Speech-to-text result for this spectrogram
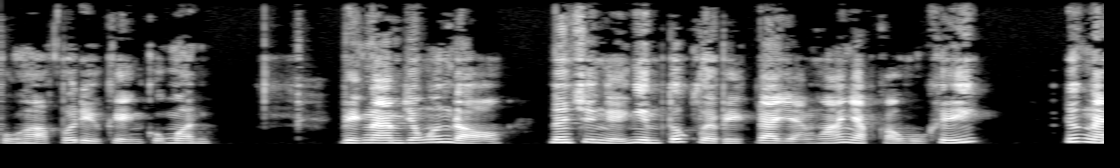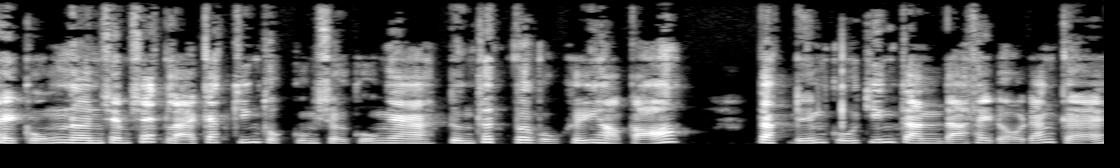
phù hợp với điều kiện của mình. Việt Nam giống Ấn Độ nên suy nghĩ nghiêm túc về việc đa dạng hóa nhập khẩu vũ khí. Nước này cũng nên xem xét lại các chiến thuật quân sự của Nga tương thích với vũ khí họ có. Đặc điểm của chiến tranh đã thay đổi đáng kể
